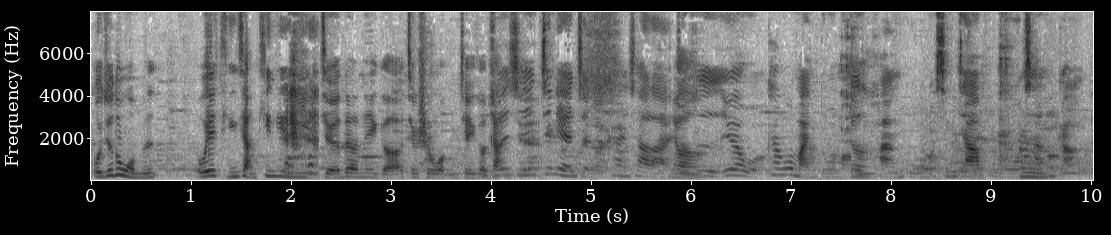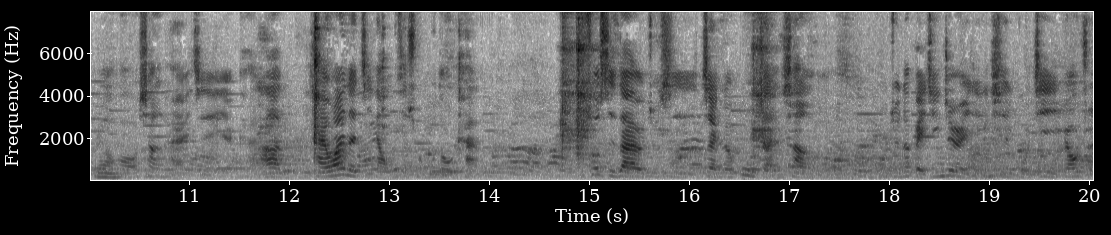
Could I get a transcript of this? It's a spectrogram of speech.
我觉得我们。我也挺想听听你觉得那个，就是我们这个感觉。其实今年整个看下来，就是因为我看过蛮多嘛，就是韩国、新加坡、香港，然后上海这些也看，啊，台湾的几档我是全部都看。说实在，就是整个布展上，我觉得北京这儿已经是国际标准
